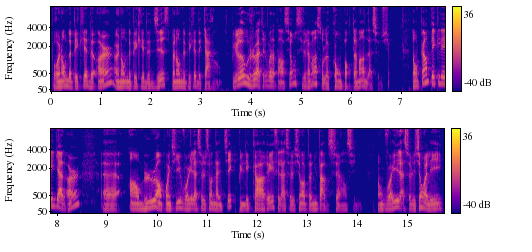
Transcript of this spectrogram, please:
pour un nombre de piclets de 1, un nombre de piclets de 10, puis un nombre de piclets de 40. Puis là où je veux attirer votre attention, c'est vraiment sur le comportement de la solution. Donc, quand piclet égale 1, euh, en bleu, en pointillé, vous voyez la solution analytique, puis les carrés, c'est la solution obtenue par différence unie. Donc, vous voyez, la solution, elle est,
